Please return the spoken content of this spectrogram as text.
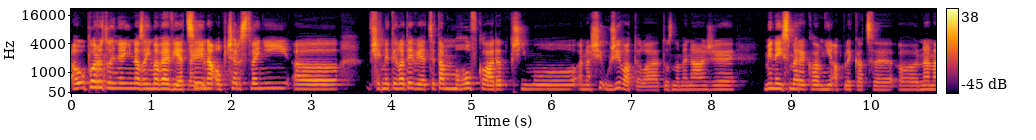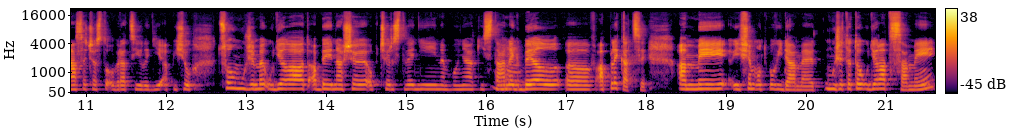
A upozornění na zajímavé věci, Takže... na občerstvení. Eh, všechny tyhle ty věci tam mohou vkládat přímo naši uživatelé. To znamená, že my nejsme reklamní aplikace, eh, na nás se často obrací lidi a píšou, co můžeme udělat, aby naše občerstvení nebo nějaký stánek mm. byl eh, v aplikaci. A my všem odpovídáme, můžete to udělat sami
